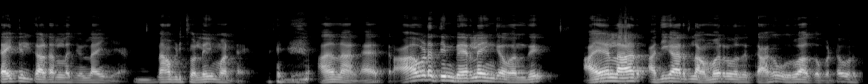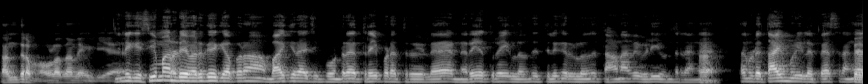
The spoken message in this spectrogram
டைட்டில் கார்டர்ல சொல்லாங்க. நான் அப்படி சொல்லவே மாட்டேன். அதனால திராவிடத்தின் பேர்ல இங்க வந்து அயலார் அதிகாரத்துல அமர்வதற்காக உருவாக்கப்பட்ட ஒரு தந்திரம். அவ்வளவுதானே வெளியே? இன்னைக்கு சீமானுடைய வருகைக்கு அப்புறம் பாக்யராஜ் போன்ற திரைப்படத் துறையில நிறைய துறைகள்ல வந்து தெலுங்கர்கள் வந்து தானாவே வெளியே வந்துடுறாங்க. தங்களுடைய தாய்மொழியில பேசுறாங்க.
